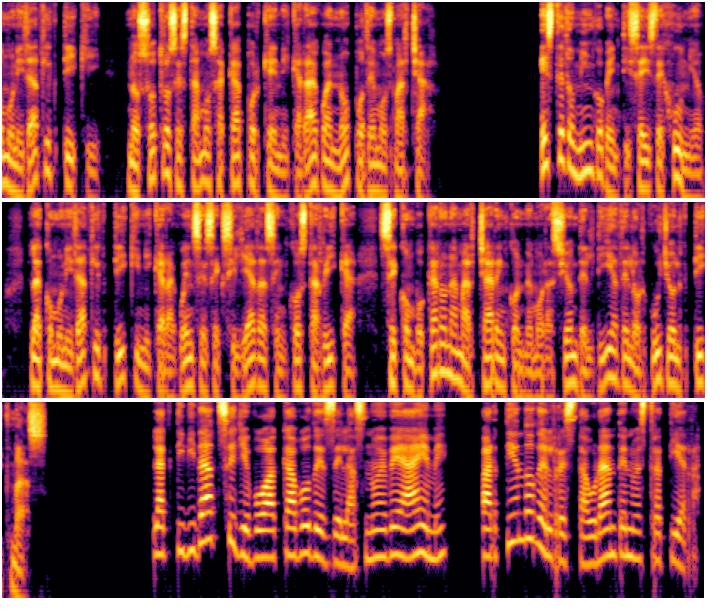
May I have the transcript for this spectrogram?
Comunidad Lictiki, nosotros estamos acá porque en Nicaragua no podemos marchar. Este domingo 26 de junio, la comunidad Lictic y nicaragüenses exiliadas en Costa Rica se convocaron a marchar en conmemoración del Día del Orgullo Lictic más. La actividad se llevó a cabo desde las 9 a.m., partiendo del restaurante Nuestra Tierra,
